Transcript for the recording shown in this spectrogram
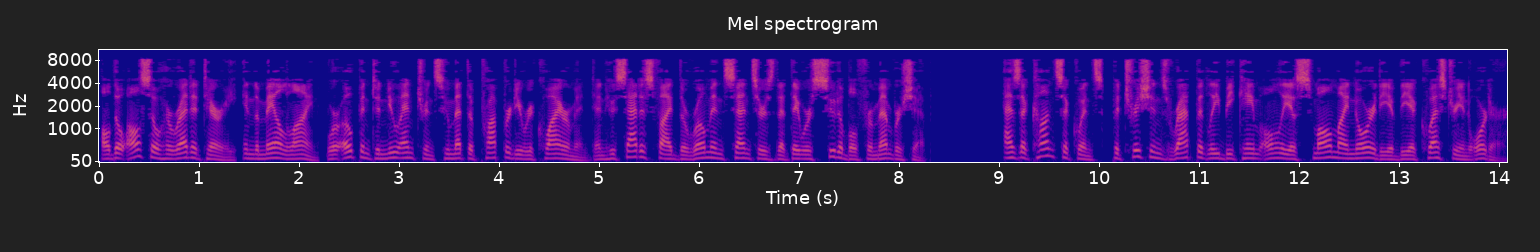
although also hereditary in the male line, were open to new entrants who met the property requirement and who satisfied the Roman censors that they were suitable for membership. As a consequence, patricians rapidly became only a small minority of the equestrian order.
